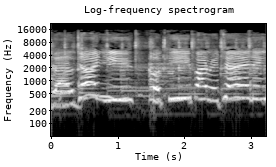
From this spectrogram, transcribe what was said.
Well done, keep on returning.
